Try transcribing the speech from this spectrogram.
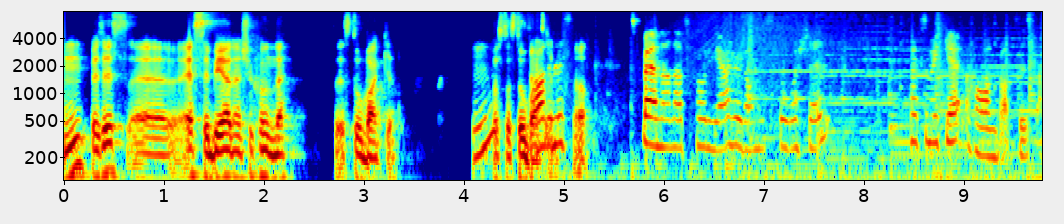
Mm, precis, eh, SEB den 27, det är storbanken. Mm. Första storbanken. Ja, det blir... Ja. Spännande att följa hur de står sig. Tack så mycket. Ha en bra tisdag.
